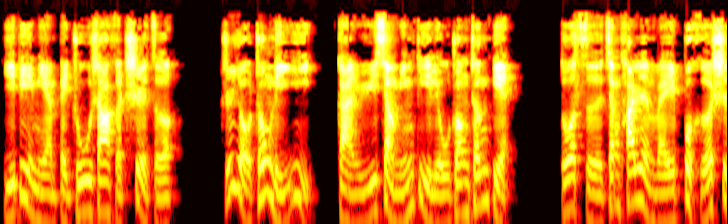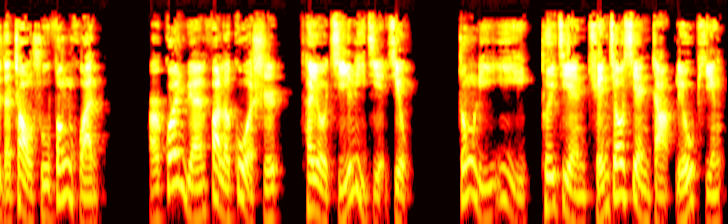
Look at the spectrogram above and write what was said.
以避免被诛杀和斥责。只有钟离义敢于向明帝刘庄争辩，多次将他认为不合适的诏书封还。而官员犯了过失，他又极力解救。钟离义推荐全椒县长刘平，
